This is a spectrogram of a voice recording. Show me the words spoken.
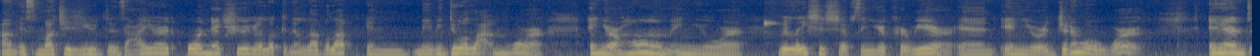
um, as much as you desired, or next year you're looking to level up and maybe do a lot more in your home, in your relationships, in your career, and in your general work. And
